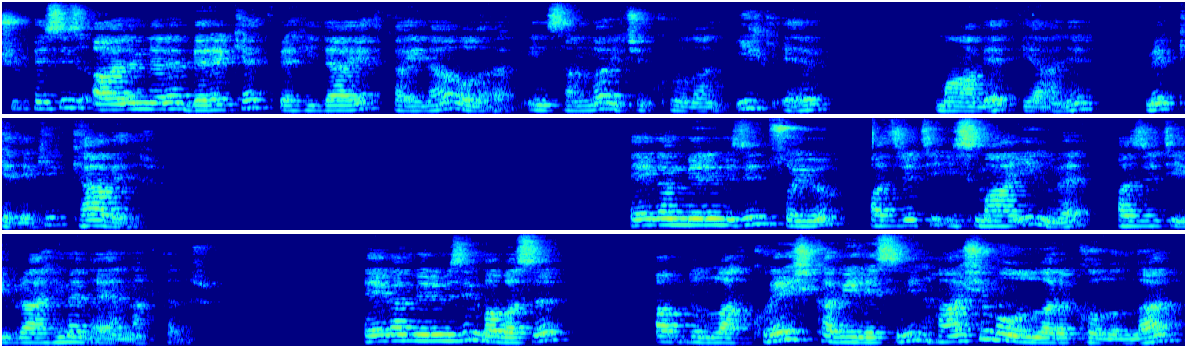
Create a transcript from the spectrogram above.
Şüphesiz alemlere bereket ve hidayet kaynağı olarak insanlar için kurulan ilk ev, mabet yani Mekke'deki Kabe'dir. Peygamberimizin soyu Hazreti İsmail ve Hazreti İbrahim'e dayanmaktadır. Peygamberimizin babası Abdullah Kureyş kabilesinin Haşimoğulları kolundan,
